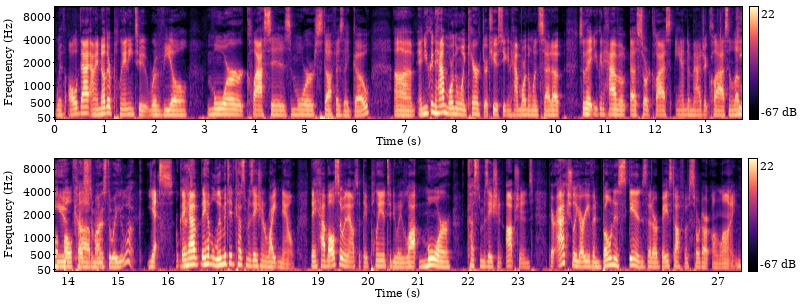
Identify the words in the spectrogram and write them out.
with all of that, and I know they're planning to reveal more classes, more stuff as they go. Um, and you can have more than one character too, so you can have more than one setup, so that you can have a, a sword class and a magic class and level both up. customize the way you look? Yes, Okay. they have they have limited customization right now. They have also announced that they plan to do a lot more customization options. There actually are even bonus skins that are based off of Sword Art Online.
